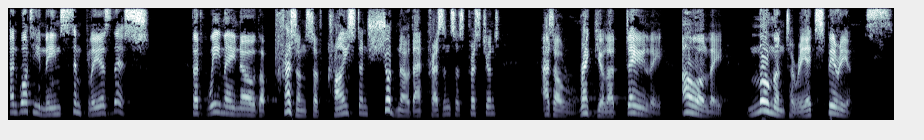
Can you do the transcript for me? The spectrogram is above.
And what he means simply is this, that we may know the presence of Christ and should know that presence as Christians as a regular, daily, hourly, momentary experience.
